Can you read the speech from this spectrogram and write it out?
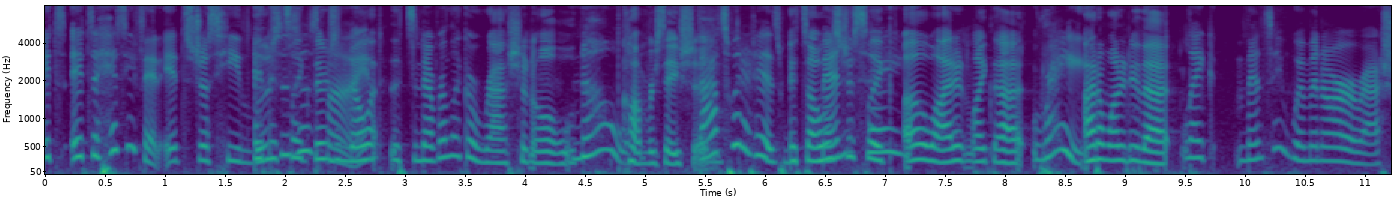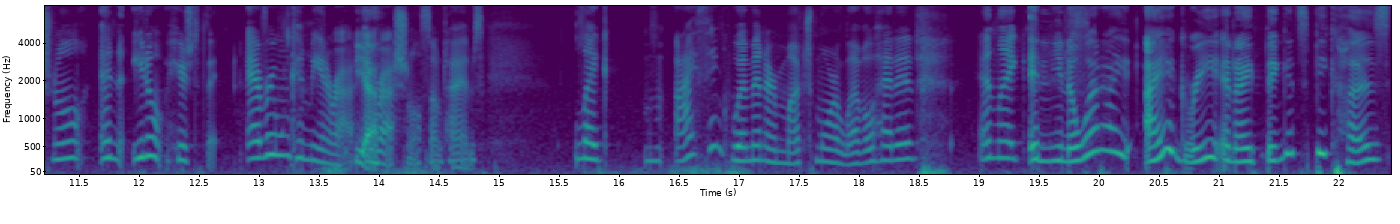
it's it's a hissy fit. It's just he and loses it's like his there's no mind. it's never like a rational no. conversation. That's what it is. it's always Men just like, say- oh, I didn't like that. right. I don't want to do that. like men say women are irrational, and you know, here's the thing: everyone can be irra- Yeah. irrational sometimes. Like m- I think women are much more level-headed, and like And you know what? I I agree, and I think it's because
